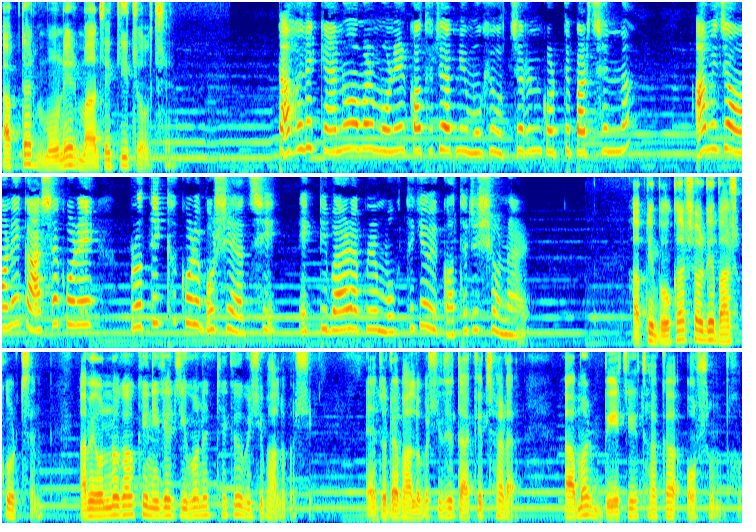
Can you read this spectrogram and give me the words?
আপনার মনের মাঝে কি চলছে? তাহলে কেন আমার মনের কথাটা আপনি মুখে উচ্চারণ করতে পারছেন না? আমি যা অনেক আশা করে প্রতীক্ষা করে বসে আছি। একটিবার আপনার মুখ থেকে ওই কথাটি শোনার। আপনি বোকার স্বর্গে বাস করছেন। আমি অন্য কাউকে নিজের জীবনের থেকেও বেশি ভালোবাসি। এতটা ভালোবাসি যে তাকে ছাড়া আমার বেঁচে থাকা অসম্ভব।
